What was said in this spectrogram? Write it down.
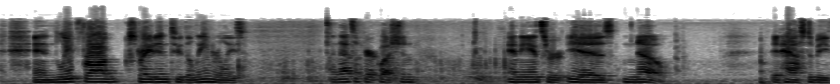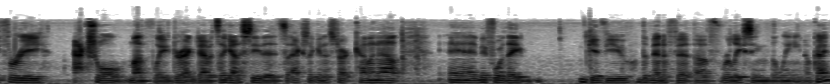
and leapfrog straight into the lien release? And that's a fair question. And the answer is no. It has to be three actual monthly direct debits. They got to see that it's actually going to start coming out uh, before they give you the benefit of releasing the lien, okay?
